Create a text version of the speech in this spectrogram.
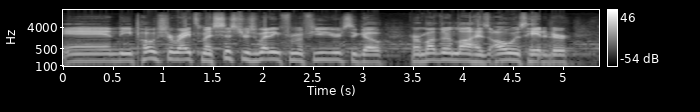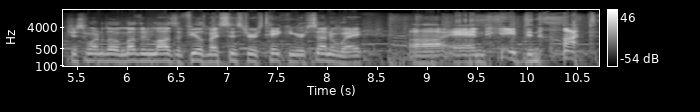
and the poster writes, My sister's wedding from a few years ago. Her mother in law has always hated her. Just one of those mother in laws that feels my sister is taking her son away. Uh, and it did not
